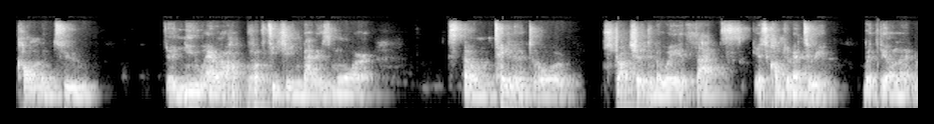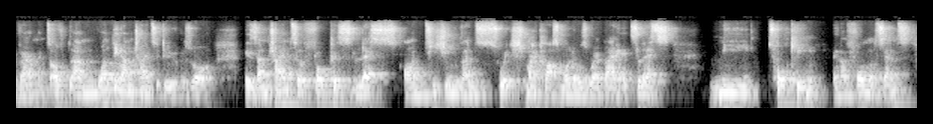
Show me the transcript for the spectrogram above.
come into a new era of teaching that is more um, tailored or structured in a way that is complementary with the online environment. Um, one thing I'm trying to do as well is I'm trying to focus less on teaching and switch my class models whereby it's less me talking in a formal sense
